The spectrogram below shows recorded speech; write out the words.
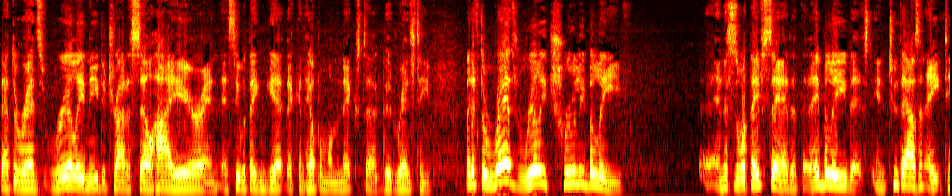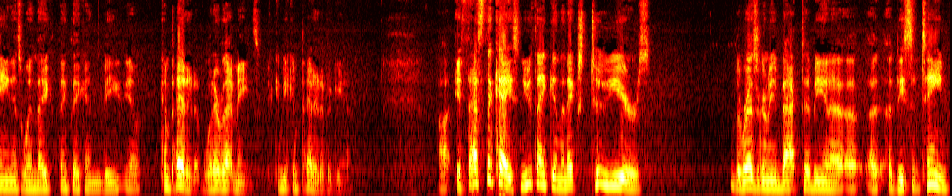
that the Reds really need to try to sell high here and, and see what they can get that can help them on the next uh, good Reds team. But if the Reds really truly believe and this is what they've said that they believe that in 2018 is when they think they can be you know competitive, whatever that means. It can be competitive again. Uh, if that's the case, and you think in the next two years the Reds are going to be back to being a, a, a decent team,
